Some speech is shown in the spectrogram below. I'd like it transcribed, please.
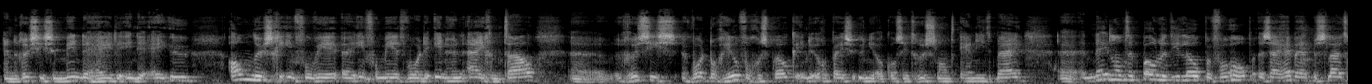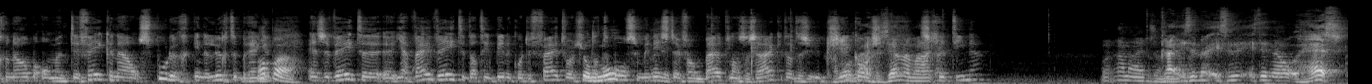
en Russische minderheden in de EU anders geïnformeerd worden in hun eigen taal. Eh, Russisch wordt nog heel veel gesproken in de Europese Unie, ook al zit Rusland er niet bij. Eh, Nederland en Polen die lopen voorop. Zij hebben het besluit genomen om een tv-kanaal spoedig in de lucht te brengen. Hoppa. En ze weten, eh, ja, wij weten dat dit binnenkort een feit wordt, John de omdat de. Poolse minister van Buitenlandse Zaken, dat is we maken? Schetina. We gaan eigen zender. Kijk, is dit nou, is dit, is dit nou Hes?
